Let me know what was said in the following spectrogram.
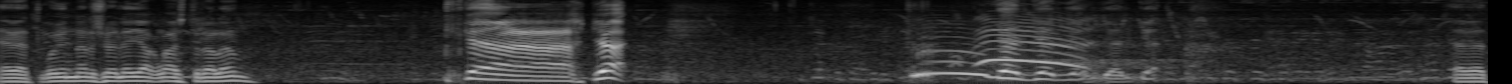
Evet koyunları şöyle yaklaştıralım. Gel gel. Gel gel gel gel gel. Evet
